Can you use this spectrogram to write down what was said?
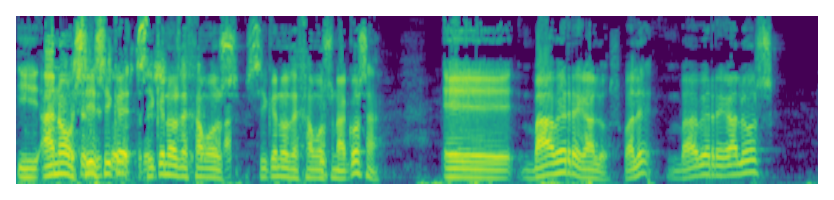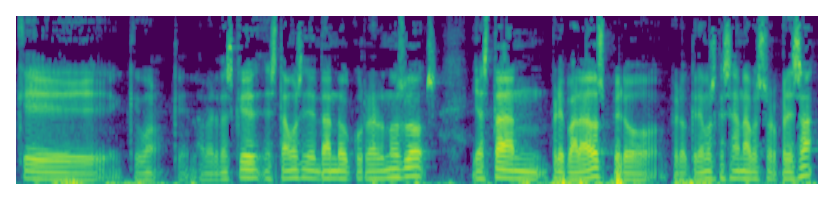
Y, ah, no, sí, sí que, sí que nos dejamos, sí que nos dejamos una cosa. Eh, va a haber regalos, ¿vale? Va a haber regalos que, bueno, que la verdad es que estamos intentando currárnoslos, ya están preparados, pero, pero queremos que sea una sorpresa.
